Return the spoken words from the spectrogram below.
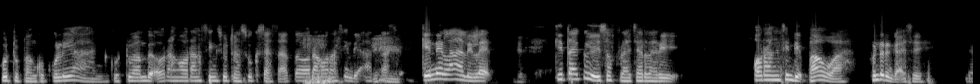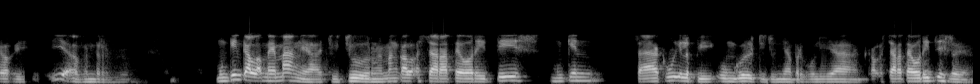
kudu bangku kuliahan, kudu ambek orang-orang sing sudah sukses atau orang-orang sing di atas. Kene lah lek kita itu ya bisa belajar dari orang sing di bawah. Bener nggak sih? Yo, iya bener bro. Mungkin kalau memang ya jujur, memang kalau secara teoritis mungkin saya akui lebih unggul di dunia perkuliahan. Kalau secara teoritis loh ya.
